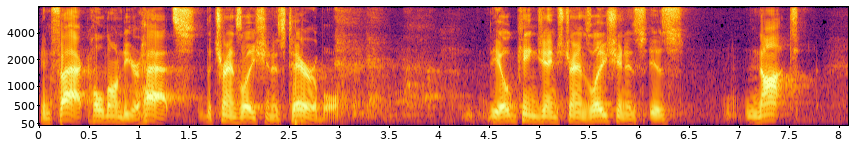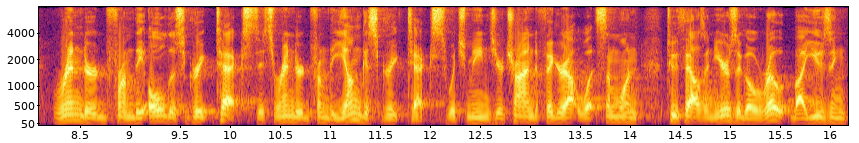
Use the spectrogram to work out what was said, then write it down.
In fact, hold on to your hats, the translation is terrible. The Old King James translation is, is not rendered from the oldest Greek text. It's rendered from the youngest Greek text, which means you're trying to figure out what someone 2,000 years ago wrote by using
